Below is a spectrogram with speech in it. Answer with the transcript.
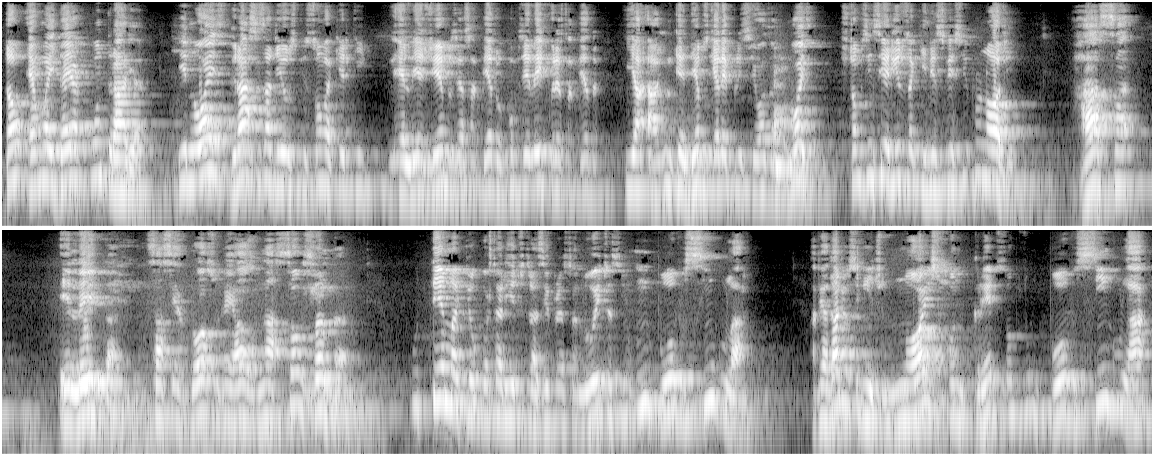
Então, é uma ideia contrária. E nós, graças a Deus, que somos aqueles que elegemos essa pedra, fomos eleitos por essa pedra e a, a, entendemos que ela é preciosa para nós, estamos inseridos aqui nesse versículo 9. Raça eleita, sacerdócio real, nação santa. O tema que eu gostaria de trazer para essa noite é assim, um povo singular. A verdade é o seguinte: nós, como crentes, somos um povo singular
